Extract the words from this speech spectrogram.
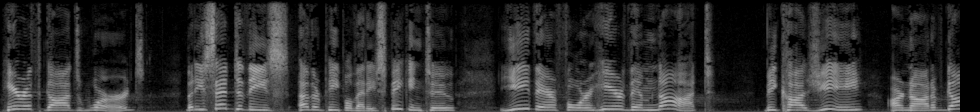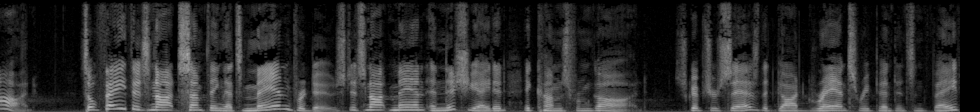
heareth God's words. But he said to these other people that he's speaking to, Ye therefore hear them not, because ye are not of God. So faith is not something that's man produced, it's not man initiated, it comes from God. Scripture says that God grants repentance and faith.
